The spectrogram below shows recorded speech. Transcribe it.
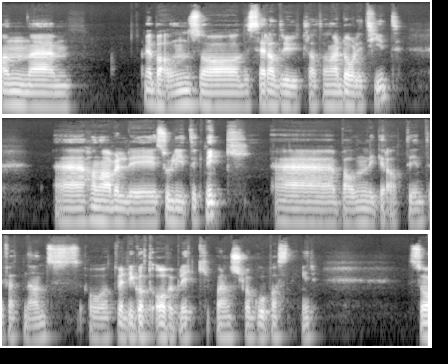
Han eh, med ballen så det ser aldri ut til at han har dårlig tid. Eh, han har veldig solid teknikk. Eh, ballen ligger alltid inntil føttene hans, og et veldig godt overblikk hvor han slår gode pasninger. Så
